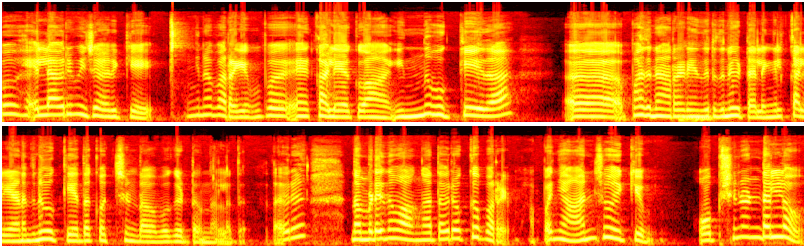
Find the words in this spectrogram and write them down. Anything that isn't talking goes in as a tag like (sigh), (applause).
ഇപ്പോൾ എല്ലാവരും വിചാരിക്കേ ഇങ്ങനെ പറയും ഇപ്പോൾ കളിയാക്കും ആ ഇന്ന് ബുക്ക് ചെയ്താൽ പതിനാറ് അടിയന്തരത്തിന് കിട്ടും അല്ലെങ്കിൽ കല്യാണത്തിന് ബുക്ക് ചെയ്താൽ കൊച്ചുണ്ടാവുമ്പോൾ കിട്ടും എന്നുള്ളത്. അതൊരു നമ്മുടെ നിന്ന് വാങ്ങാത്തവരൊക്കെ പറയും. അപ്പം ഞാൻ ചോദിക്കും ഓപ്ഷൻ ഉണ്ടല്ലോ?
